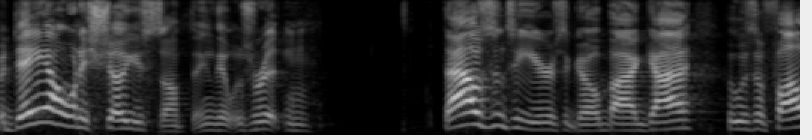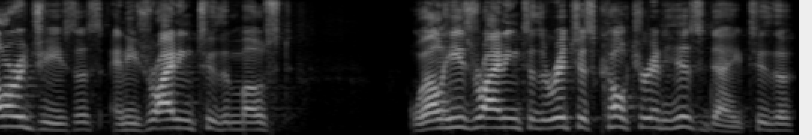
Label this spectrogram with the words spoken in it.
But today, I want to show you something that was written thousands of years ago by a guy who was a follower of Jesus, and he's writing to the most, well, he's writing to the richest culture in his day, to, the,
